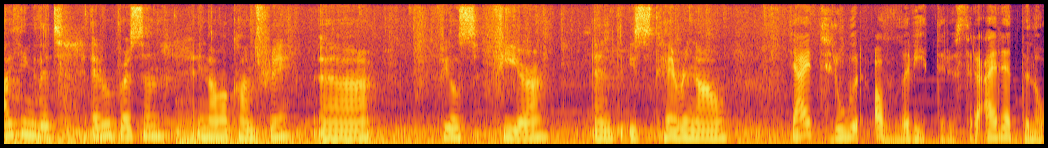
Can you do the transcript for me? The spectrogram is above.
I think that every person in our country uh, feels fear and is scary now. Jeg tror alle hviterussere er redde nå.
